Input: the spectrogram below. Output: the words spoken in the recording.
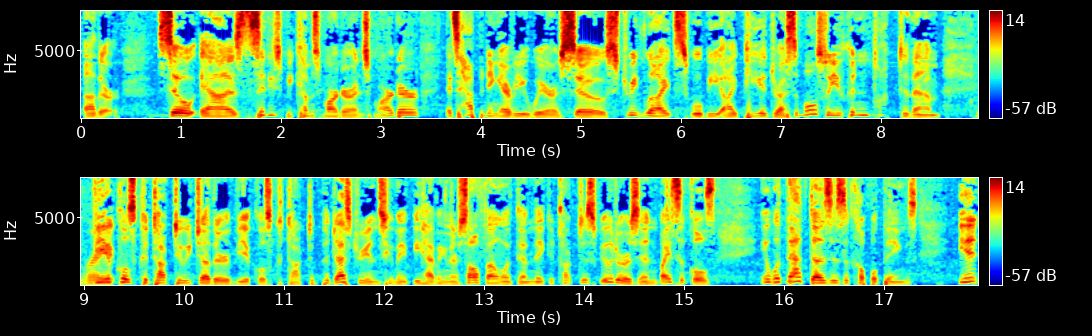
other. So as cities become smarter and smarter, it's happening everywhere. So streetlights will be IP addressable, so you can talk to them. Right. Vehicles could talk to each other. Vehicles could talk to pedestrians who might be having their cell phone with them. They could talk to scooters and bicycles. And what that does is a couple things. It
